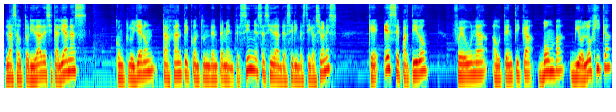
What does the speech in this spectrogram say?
Las autoridades italianas concluyeron tajante y contundentemente, sin necesidad de hacer investigaciones, que ese partido fue una auténtica bomba biológica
